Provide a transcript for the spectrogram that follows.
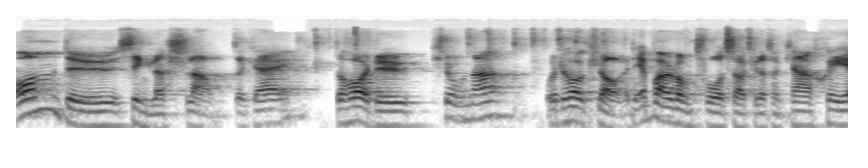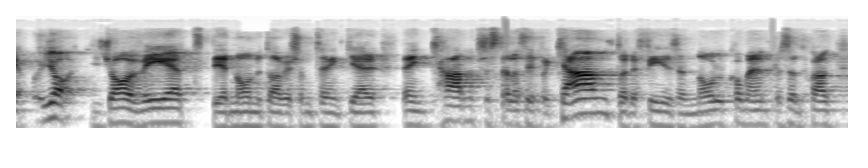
om du singlar slant, okay, då har du krona och du har klave. Det är bara de två sakerna som kan ske. Och ja, jag vet, det är någon av er som tänker den kan också ställa sig på kant och det finns en 0,1 chans.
